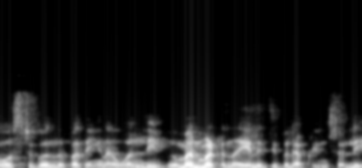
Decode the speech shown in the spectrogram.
போஸ்ட்டுக்கு வந்து பார்த்தீங்கன்னா ஒன்லி விமன் மட்டும்தான் எலிஜிபிள் அப்படின்னு சொல்லி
